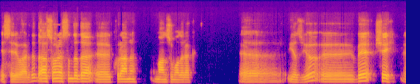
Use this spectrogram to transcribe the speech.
eseri vardı. Daha sonrasında da e, Kur'an'ı manzum olarak e, yazıyor E, ve şey e,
